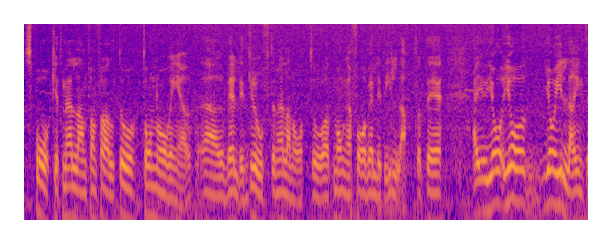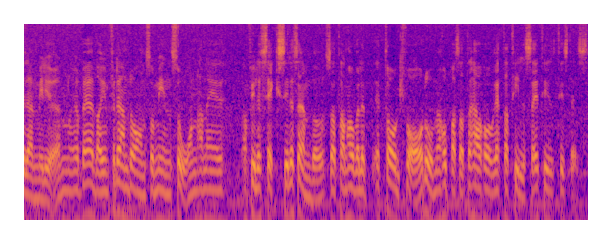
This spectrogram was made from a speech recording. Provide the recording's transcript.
språket mellan framförallt då tonåringar är väldigt grovt emellanåt och att många får väldigt illa. Så att det, eh, jag, jag, jag gillar inte den miljön och jag bävar inför den dagen som min son, han, är, han fyller sex i december så att han har väl ett, ett tag kvar då men jag hoppas att det här har rättat till sig till, tills dess.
